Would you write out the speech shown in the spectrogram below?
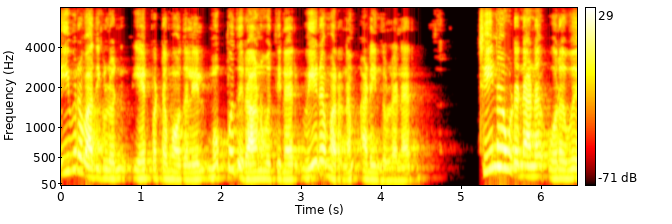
தீவிரவாதிகளுடன் ஏற்பட்ட மோதலில் முப்பது இராணுவத்தினர் வீரமரணம் அடைந்துள்ளனர். சீனாவுடனான உறவு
